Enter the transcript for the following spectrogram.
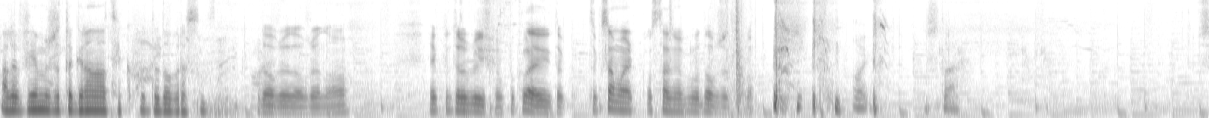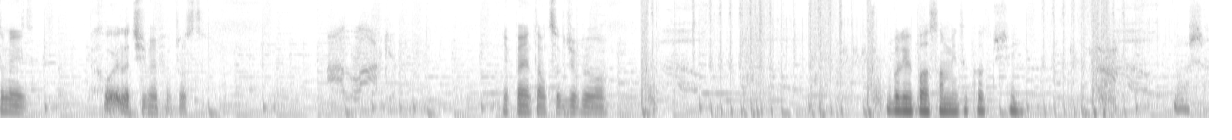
ale wiemy, że te granaty, kurde, dobre są. Dobre, dobre, no. Jak my to robiliśmy? Po kolei, tak, tak samo jak ostatnio było dobrze, tylko Oj, stary. w sumie chuj lecimy po prostu. Nie pamiętam co gdzie było. Byli chyba sami tylko ci. Właśnie.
